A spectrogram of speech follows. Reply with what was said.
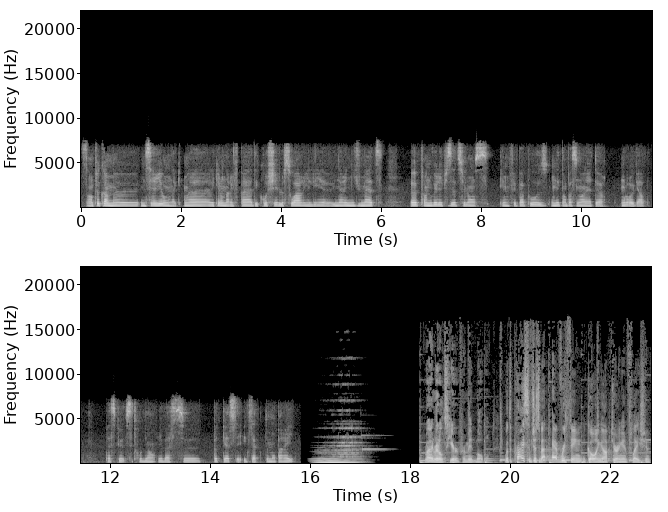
C'est un peu comme euh, une série où on a, avec laquelle on n'arrive pas à décrocher le soir. Il est euh, une heure et demie du mat. Hop, un nouvel épisode se lance et on fait pas pause. On éteint pas son ordinateur. On le regarde parce que c'est trop bien. Et bah ce podcast c'est exactement pareil. Ryan Reynolds here from Mint Mobile. With the price of just about everything going up during inflation,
